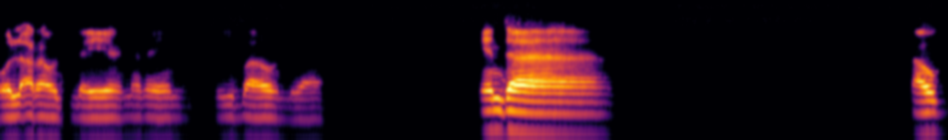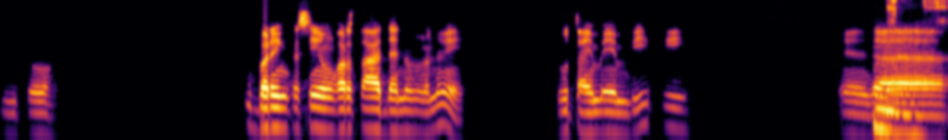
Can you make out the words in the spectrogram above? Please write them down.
all around player na rin, rebound, yeah. And, ah tawag dito iba rin kasi yung kartada nung ano, eh two-time MVP. And, Mm. ah,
